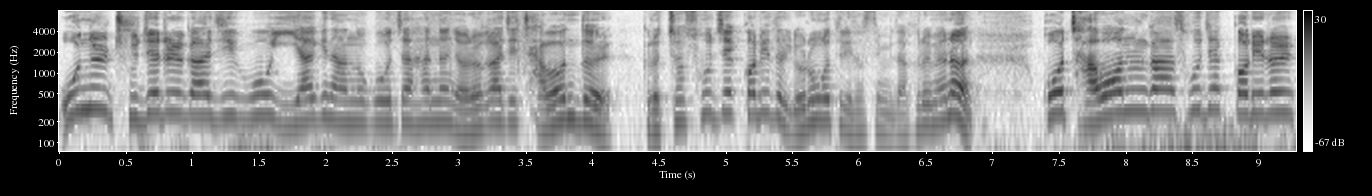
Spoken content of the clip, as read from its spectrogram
오늘 주제를 가지고 이야기 나누고자 하는 여러 가지 자원들, 그렇죠? 소재거리들 이런 것들이 있었습니다. 그러면은 그 자원과 소재거리를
